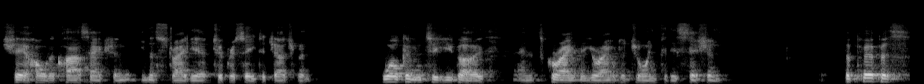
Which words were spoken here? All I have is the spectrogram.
shareholder class action in Australia to proceed to judgment. Welcome to you both, and it's great that you're able to join for this session. The purpose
